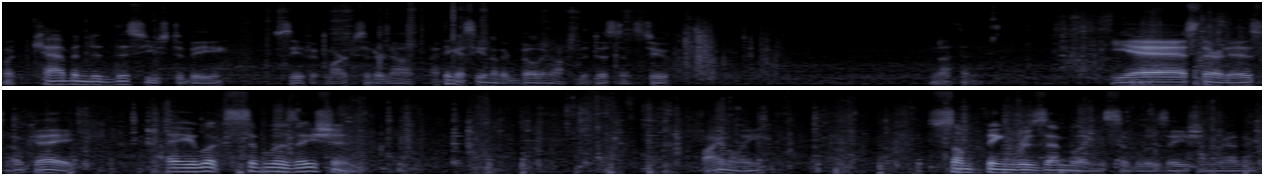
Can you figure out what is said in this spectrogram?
What cabin did this used to be? See if it marks it or not. I think I see another building off to the distance too. Nothing. Yes, there it is. Okay. Hey, look, civilization. Finally. Something resembling civilization, rather.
